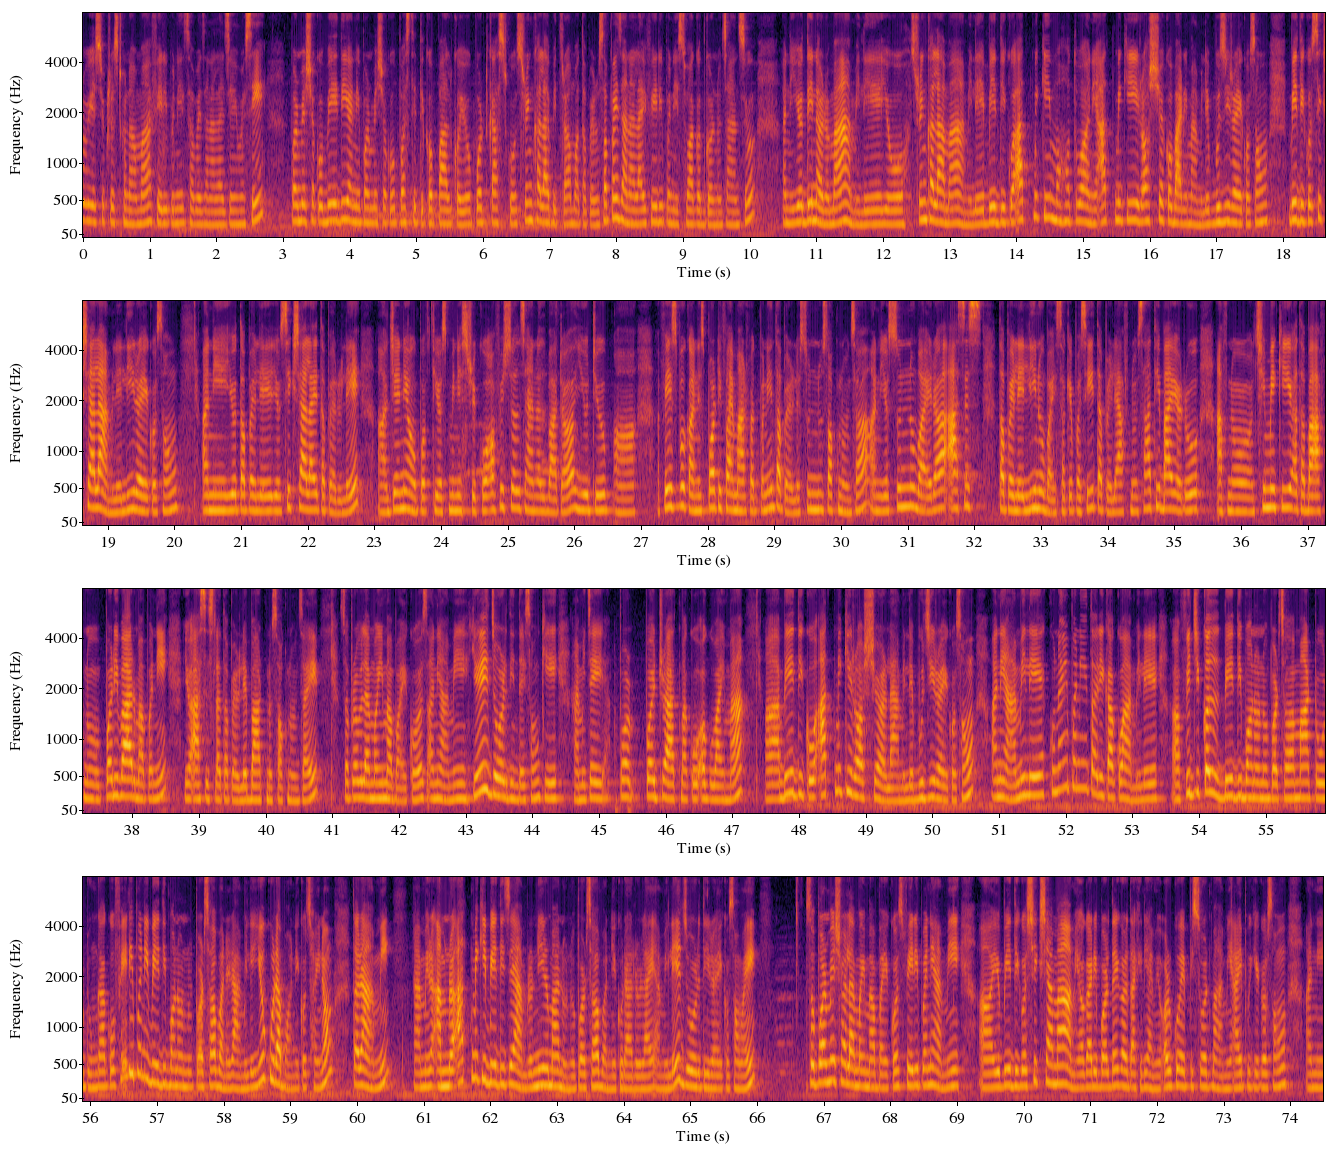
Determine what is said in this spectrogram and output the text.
प्रभु येशू ख्रिस्टको नाममा फेरि पनि सबैजनालाई जय मसी परमेश्वरको वेदी अनि परमेश्वरको उपस्थितिको पालको यो पोडकास्टको श्रृङ्खलाभित्र म तपाईँहरू सबैजनालाई फेरि पनि स्वागत गर्न चाहन्छु। अनि यो दिनहरूमा हामीले यो श्रृङ्खलामा हामीले वेदीको आत्मिकी महत्त्व अनि आत्मिकी रहस्यको बारेमा हामीले बुझिरहेको छौँ। वेदीको शिक्षालाई हामीले लिइरहेको छौँ। अनि यो तपाईँले यो शिक्षालाई तपाईँहरूले जेनिया होप मिनिस्ट्रीको अफिसियल च्यानलबाट युट्युब फेसबुक अनि स्पोटिफाई मार्फत पनि तपाईँहरूले सुन्नु सक्नुहुन्छ। अनि यो सुन्नु भएर आशिष तपाईँले लिनु लिनु भइसकेपछि तपाईँहरूले आफ्नो साथीभाइहरू आफ्नो छिमेकी अथवा आफ्नो परिवारमा पनि यो आशिषलाई तपाईँहरूले बाँड्नु सक्नुहुन्छ है। सो प्रभुलाई महिमा भएको होस्। अनि हामी यही जोड दिँदैछौँ कि हामी चाहिँ प पवित्र आत्माको अगुवाईमा वेदीको आत्मिकी रहस्यहरूलाई हामीले बुझिरहेको छौँ। अनि हामीले कुनै पनि तरिकाको हामीले फिजिकल वेदी बनाउनुपर्छ माटो ढुङ्गाको फेरि पनि वेदी बनाउनुपर्छ भनेर हामीले यो कुरा भनेको छैनौँ। तर हामी हाम्रो हाम्रो आत्मिकी वेदी चाहिँ हाम्रो निर्माण हुनुपर्छ भन्ने कुराहरूलाई हामीले जोड दिइरहेको छौँ है। सो परमेश्वरलाई महिमा भएको फेरि पनि हामी यो वेदीको शिक्षामा हामी अगाडि बढ्दै गर्दाखेरि हामी अर्को एपिसोडमा हामी आइपुगेको छौँ अनि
